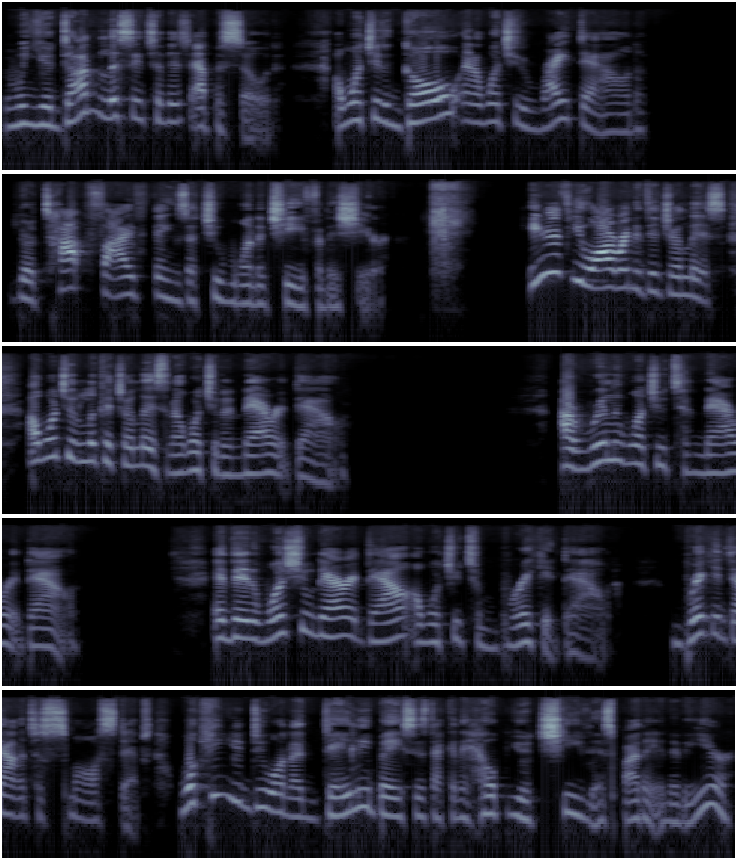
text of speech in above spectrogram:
when you're done listening to this episode, I want you to go and I want you to write down your top five things that you want to achieve for this year. Even if you already did your list, I want you to look at your list and I want you to narrow it down. I really want you to narrow it down. And then once you narrow it down, I want you to break it down break it down into small steps. What can you do on a daily basis that can help you achieve this by the end of the year?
